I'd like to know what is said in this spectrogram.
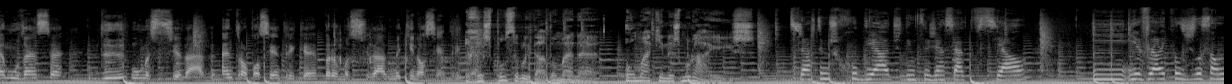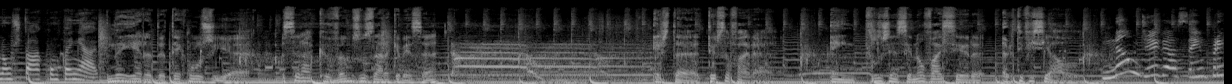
a mudança de uma sociedade antropocêntrica para uma sociedade maquinocêntrica. Responsabilidade humana ou máquinas morais. Já estamos rodeados de inteligência artificial e, e, a verdade é que a legislação não está a acompanhar. Na era da tecnologia, será que vamos usar a cabeça? Esta terça-feira, a inteligência não vai ser artificial. Não diga sempre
